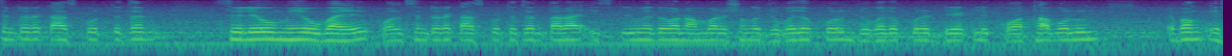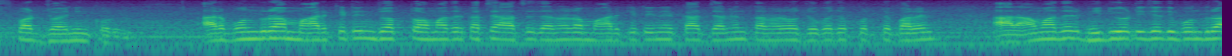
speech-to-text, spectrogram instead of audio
সেন্টারে কাজ করতে চান, ছেলে ও মেয়ে উভয়ে কল সেন্টারে কাজ করতে চান, তারা স্ক্রিনে দেওয়া নাম্বারের সঙ্গে যোগাযোগ করুন। যোগাযোগ করে ডিরেক্টলি কথা বলুন এবং এক্সপার্ট জয়েনিং করুন। আর বন্ধুরা মার্কেটিং জব তো আমাদের কাছে আছে। যারা মার্কেটিংয়ের কাজ জানেন, তারাও যোগাযোগ করতে পারেন। আর আমাদের ভিডিওটি যদি বন্ধুরা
